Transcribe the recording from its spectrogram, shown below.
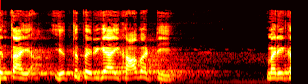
ఇంత ఎత్తు పెరిగాయి కాబట్టి మరి ఇక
